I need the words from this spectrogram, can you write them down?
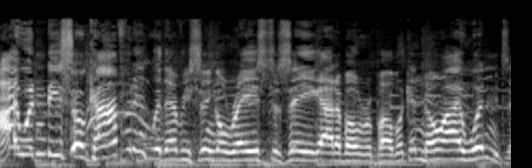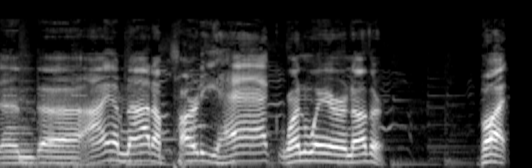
I wouldn't be so confident with every single race to say you got to vote Republican. No, I wouldn't, and uh, I am not a party hack one way or another. But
